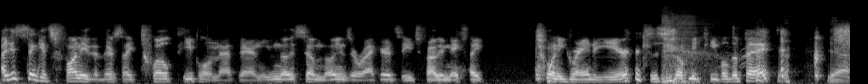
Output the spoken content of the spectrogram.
I just think it's funny that there's like 12 people in that band, even though they sell millions of records. They each probably make like 20 grand a year because there's so many people to pay. Yeah.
